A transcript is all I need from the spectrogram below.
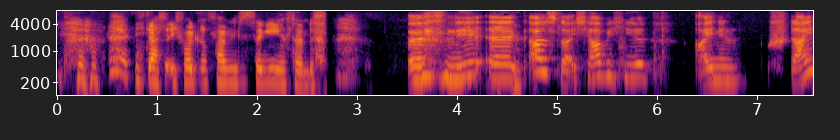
Ich dachte, ich wollte gerade fragen, was der Gegenstand ist. Äh, nee, äh, alles klar. Ich habe hier einen Stein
